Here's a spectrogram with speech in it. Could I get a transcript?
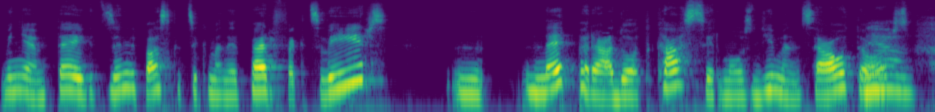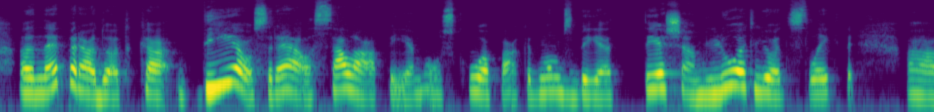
viņiem teikt, zini, paskat, cik man ir perfekts vīrs neparādot, kas ir mūsu ģimenes autors, Jā. neparādot, ka Dievs reāli salāpīja mūs kopā, kad mums bija tiešām ļoti, ļoti slikti. Uh,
